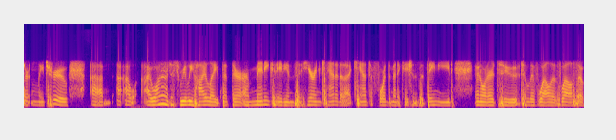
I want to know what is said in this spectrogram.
certainly true. Um, I, I want to just really highlight that there are many Canadians here in Canada that can't afford the medications that they need in order to to live well as well. So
